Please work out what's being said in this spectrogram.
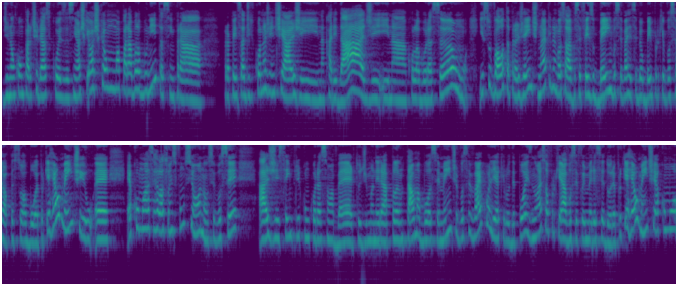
de não compartilhar as coisas, assim. Eu acho que, eu acho que é uma parábola bonita, assim, para para pensar de que quando a gente age na caridade e na colaboração, isso volta pra gente. Não é aquele negócio, ah, você fez o bem, você vai receber o bem porque você é uma pessoa boa. É porque realmente é, é como as relações funcionam. Se você age sempre com o coração aberto, de maneira a plantar uma boa semente, você vai colher aquilo depois. Não é só porque ah, você foi merecedora, é porque realmente é como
